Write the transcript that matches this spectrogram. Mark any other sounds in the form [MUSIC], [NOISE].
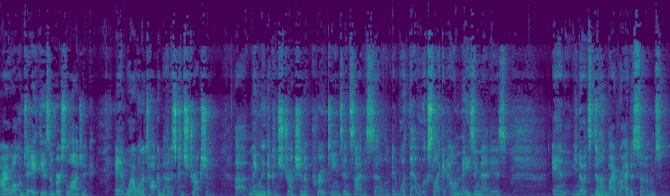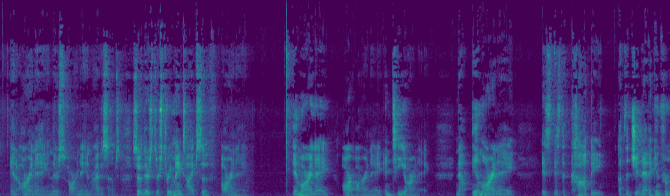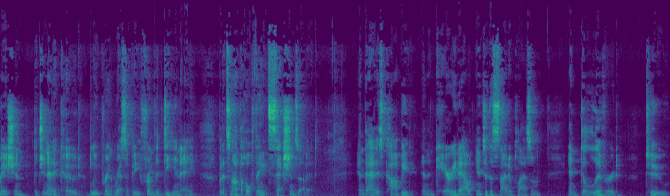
All right, welcome to Atheism versus Logic. And what I want to talk about is construction, uh, mainly the construction of proteins inside the cell and, and what that looks like and how amazing that is. And, you know, it's done by ribosomes and RNA, and there's RNA and ribosomes. So there's, there's three main types of RNA mRNA, rRNA, and tRNA. Now, mRNA is, is the copy of the genetic information, the genetic code, blueprint, recipe from the DNA, but it's not the whole thing, it's sections of it. And that is copied and then carried out into the cytoplasm and delivered to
